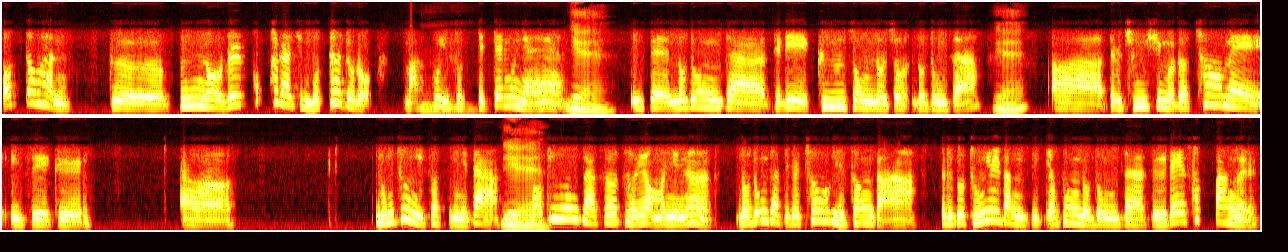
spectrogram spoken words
어떠한 그 분노를 폭발하지 못하도록 막고 음. 있었기 때문에 예. 이제 노동자들이 금속 노조 노동자 예. 아들 중심으로 처음에 이제 그 어, 농성이 있었습니다. 예. 거기에 가서 저희 어머니는 노동자들의 처우 개선과 그리고 동일 방직 여성 노동자들의 석방을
